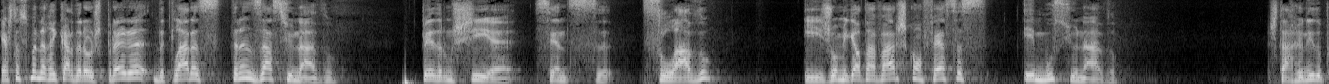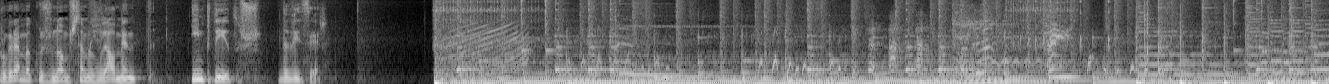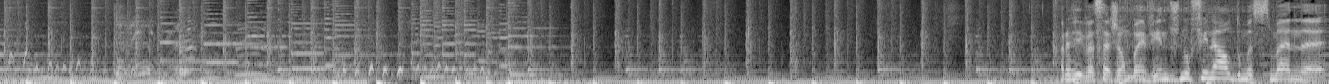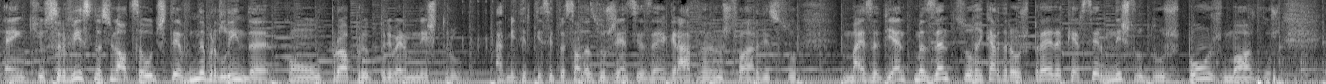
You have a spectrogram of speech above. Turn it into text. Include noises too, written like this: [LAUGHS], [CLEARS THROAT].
Esta semana, Ricardo Araújo Pereira declara-se transacionado. Pedro Mexia sente-se selado e João Miguel Tavares confessa-se emocionado. Está reunido o programa cujos nomes estamos legalmente impedidos de dizer. Ora viva, sejam bem-vindos. No final de uma semana em que o Serviço Nacional de Saúde esteve na Berlinda com o próprio Primeiro-Ministro a admitir que a situação das urgências é grave, vamos falar disso mais adiante, mas antes o Ricardo Araújo Pereira quer ser Ministro dos Bons Modos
